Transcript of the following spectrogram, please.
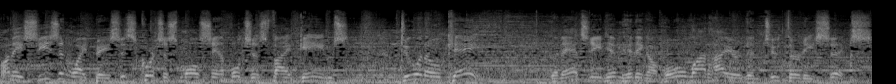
on a season-wide basis, of course, a small sample, just five games, doing okay. The Nats need him hitting a whole lot higher than 236.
